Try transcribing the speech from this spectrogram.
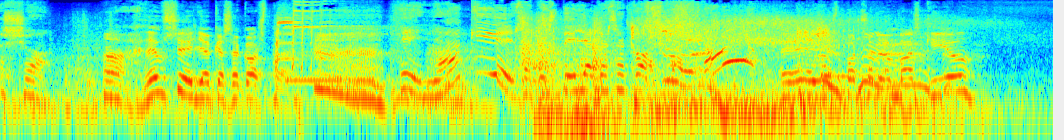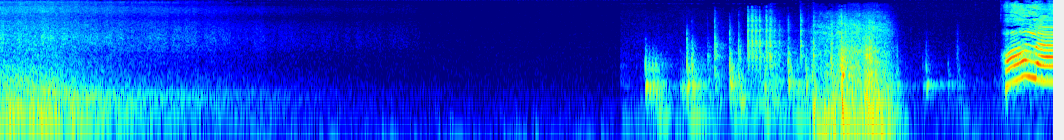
això? Ah, deu ser ella que s'acosta. Ella? Qui és aquesta ella que s'acosta? Ah! Ei, es pot saber on vas, Kio? Hola!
